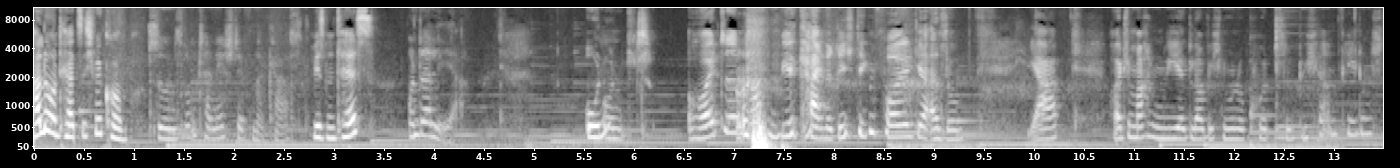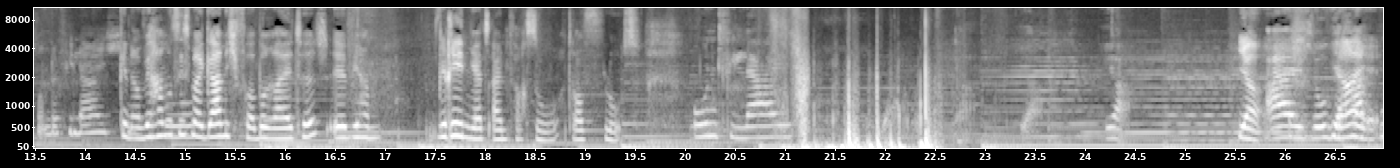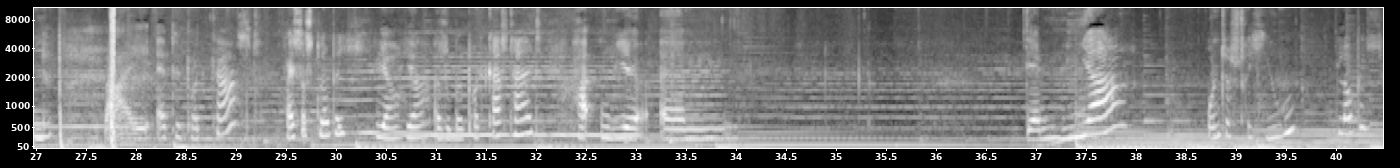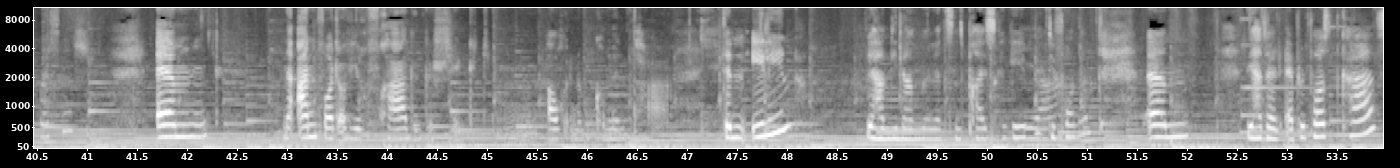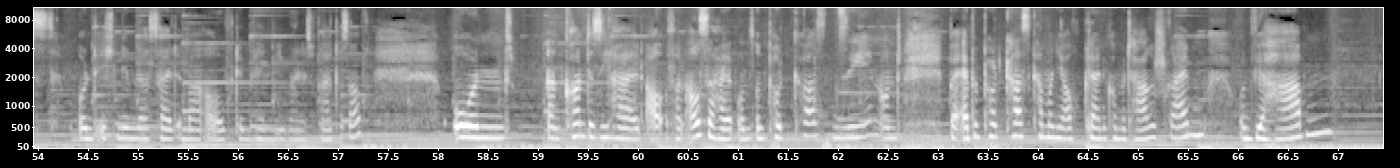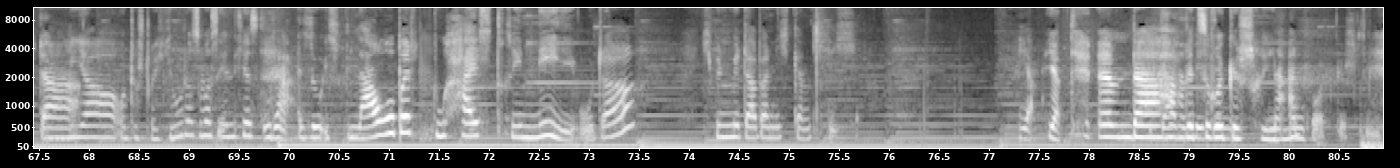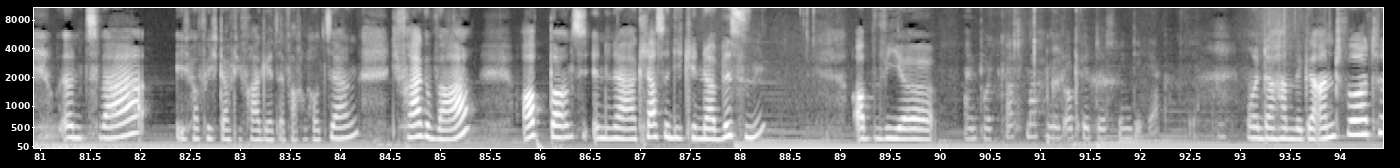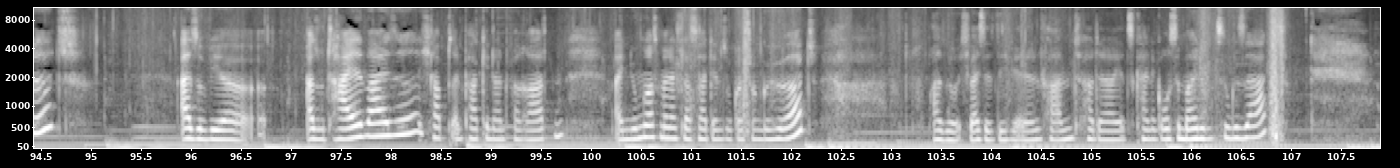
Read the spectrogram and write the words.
Hallo und herzlich willkommen zu unserem Tanja Steffner Cast. Wir sind Tess und Alea. Und, und heute machen wir keine richtige Folge. Also, ja, heute machen wir, glaube ich, nur eine kurze Bücherempfehlungsrunde vielleicht. Genau, wir haben uns diesmal gar nicht vorbereitet. Äh, wir, haben, wir reden jetzt einfach so drauf los. Und vielleicht. Ja, ja, ja. Ja. Also, wir Nein. hatten bei Apple Podcast, heißt das, glaube ich? Ja. Ja, also bei Podcast halt, hatten wir ähm, der Mia unterstrich Ju, glaube ich, weiß nicht, ähm, eine Antwort auf ihre Frage geschickt. Auch in einem Kommentar. Denn Elin, wir haben die Namen letztens preisgegeben, Ja. die Vornamen. Ähm, die hat halt Apple Podcast und ich nehme das halt immer auf dem Handy meines Vaters auf. Und dann konnte sie halt von außerhalb unseren Podcast sehen und bei Apple Podcast kann man ja auch kleine Kommentare schreiben und wir haben Da. Mia unterstrich Ju oder sowas ähnliches. Oder, also ich glaube, du heißt René, oder? Ich bin mir da aber nicht ganz sicher. Ja. Ja, ähm, da, Da haben wir dem zurückgeschrieben. Eine Antwort geschrieben. Und zwar, ich hoffe, ich darf die Frage jetzt einfach laut sagen. Die Frage war, ob bei uns in der Klasse die Kinder wissen, ob wir. Einen Podcast machen und ob wir deswegen geärgert werden. Und da haben wir geantwortet. Also wir. Also teilweise, ich habe es ein paar Kindern verraten. Ein Junge aus meiner Klasse hat den sogar schon gehört. Also ich weiß jetzt nicht, wie er den fand. Hat er jetzt keine große Meinung zugesagt.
